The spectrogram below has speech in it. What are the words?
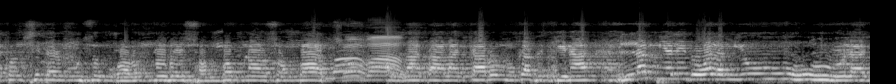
এখন শীতের মৌসুম গরম দেবে সম্ভব সম্ভব না অসম্ভব। আল্লাহ তাআলা কারও মুখাপেক্ষী না। লাম ইয়ালিদ ওয়া লাম ইউলাদ।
